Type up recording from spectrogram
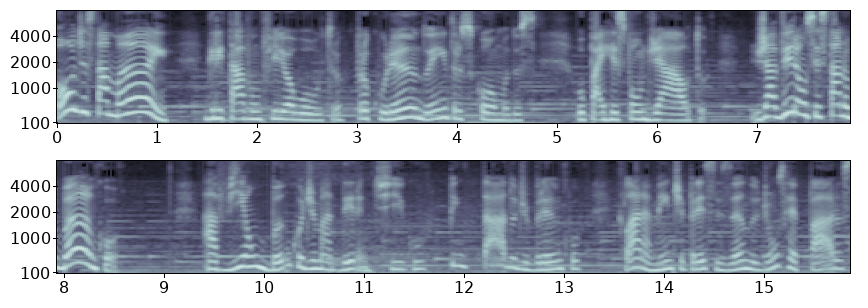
Onde está a mãe? gritava um filho ao outro, procurando entre os cômodos. O pai respondia alto: Já viram se está no banco? Havia um banco de madeira antigo, pintado de branco, claramente precisando de uns reparos,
